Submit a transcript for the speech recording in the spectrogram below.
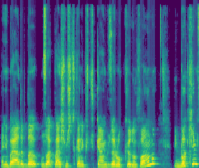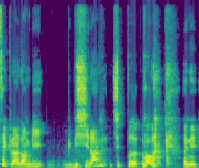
Hani bayağıdır da uzaklaşmıştık hani küçükken güzel okuyordum falan ama bir bakayım tekrardan bir bir, bir şeyler çıktı falan. hani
